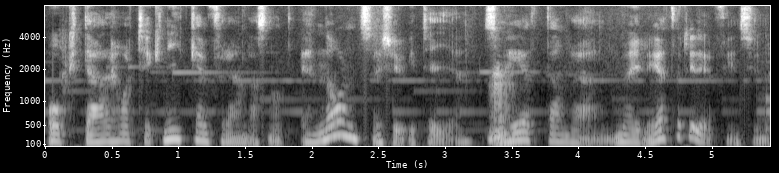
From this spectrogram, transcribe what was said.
Och där har tekniken förändrats något enormt sedan 2010. Så mm. helt andra möjligheter till det finns ju nu.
